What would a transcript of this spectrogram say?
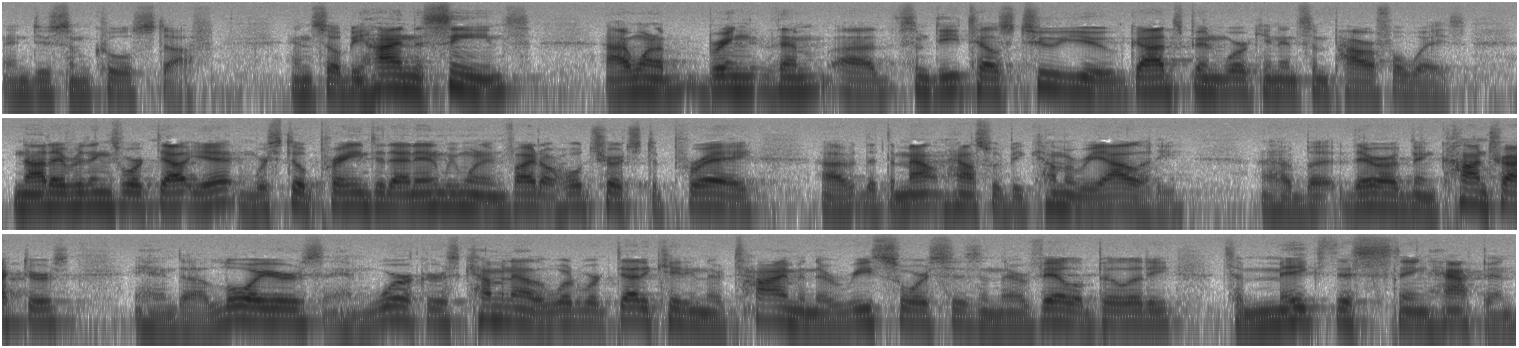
and do some cool stuff. And so, behind the scenes, I want to bring them uh, some details to you. God's been working in some powerful ways. Not everything's worked out yet, and we're still praying to that end. We want to invite our whole church to pray uh, that the mountain house would become a reality. Uh, but there have been contractors and uh, lawyers and workers coming out of the woodwork, dedicating their time and their resources and their availability to make this thing happen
